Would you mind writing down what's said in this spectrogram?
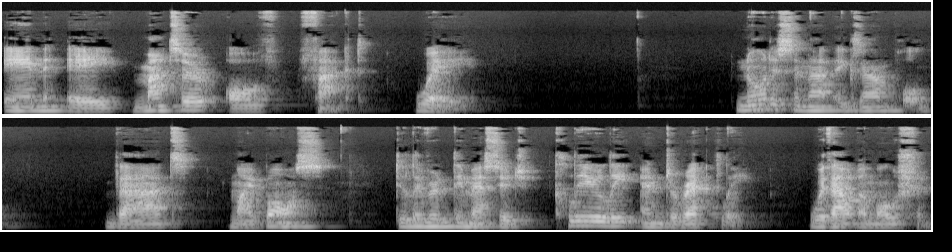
in a matter of fact way. Notice in that example that my boss delivered the message clearly and directly, without emotion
